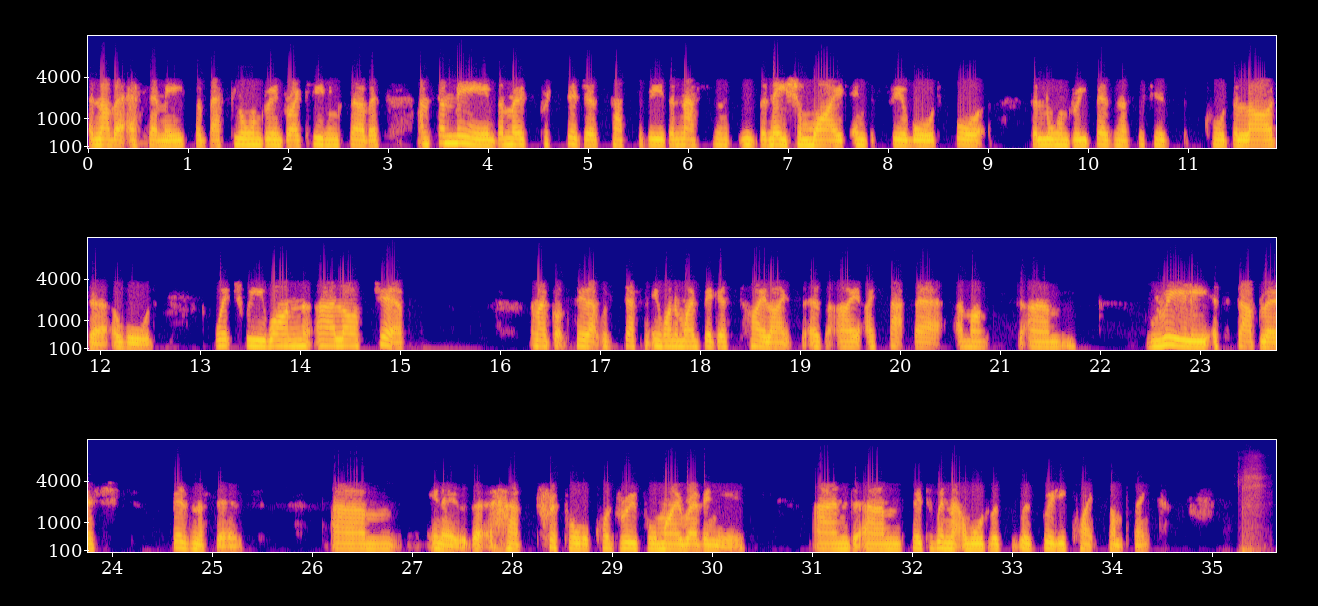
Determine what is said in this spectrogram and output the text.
another SME for best laundry and dry cleaning service. And for me, the most prestigious has to be the national, the nationwide industry award for the laundry business, which is called the LADA Award, which we won uh, last year. And I've got to say that was definitely one of my biggest highlights as I, I sat there amongst um, really established businesses, um, you know, that have triple, quadruple my revenues. And um, so to win that award was, was really quite something.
